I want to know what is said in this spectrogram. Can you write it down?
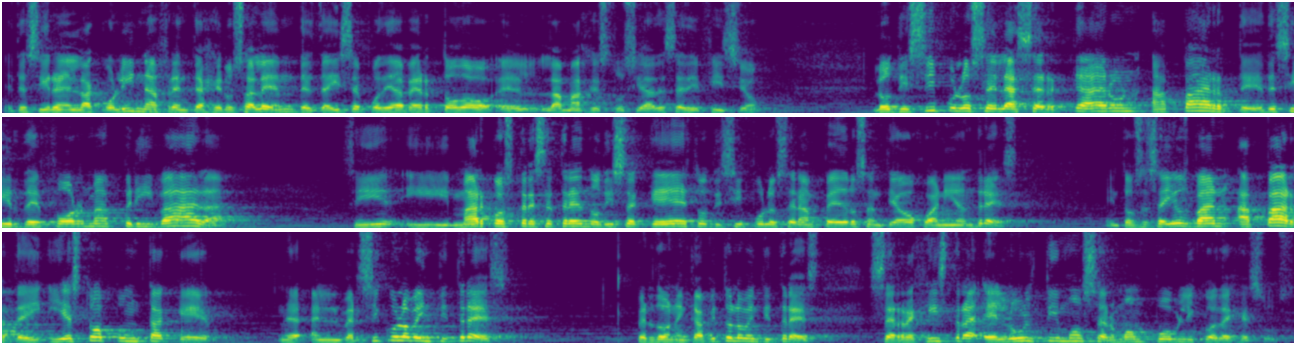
es decir, en la colina frente a Jerusalén, desde ahí se podía ver toda la majestuosidad de ese edificio, los discípulos se le acercaron aparte, es decir, de forma privada. ¿sí? Y Marcos 13:3 nos dice que estos discípulos eran Pedro, Santiago, Juan y Andrés. Entonces ellos van aparte y esto apunta que eh, en el versículo 23, perdón, en capítulo 23, se registra el último sermón público de Jesús.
